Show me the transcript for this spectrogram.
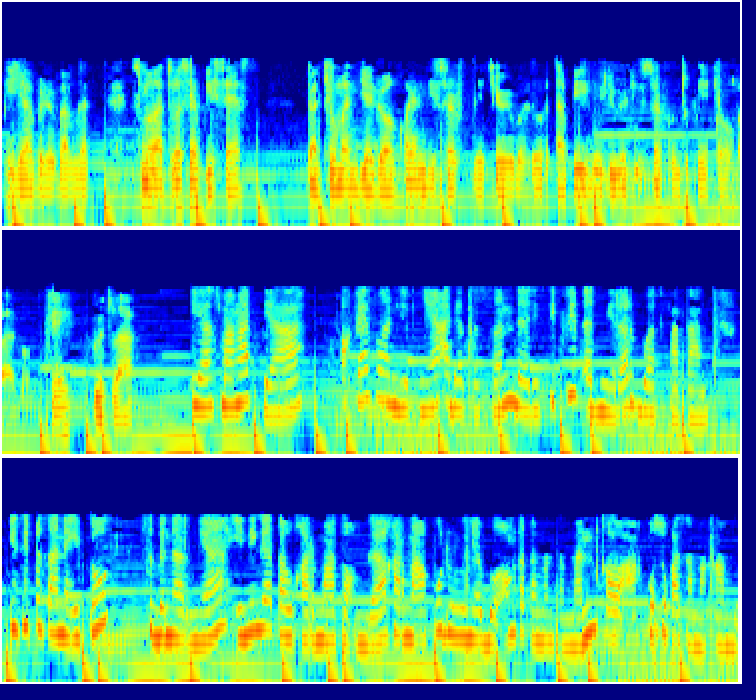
Iya bener banget. Semangat terus ya Pisces gak cuman dia doang kok yang deserve punya cewek baru, tapi lu juga deserve untuk punya cowok baru. Oke, okay? good luck. Iya, semangat ya. Oke, selanjutnya ada pesan dari Secret Admirer buat Fatan. Isi pesannya itu, Sebenarnya ini nggak tahu karma atau enggak karena aku dulunya bohong ke teman-teman kalau aku suka sama kamu.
